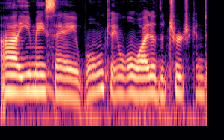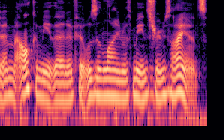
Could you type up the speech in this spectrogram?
Uh, you may say, well, okay, well, why did the church condemn alchemy then if it was in line with mainstream science?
